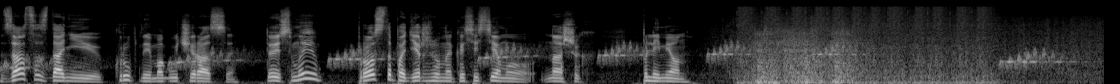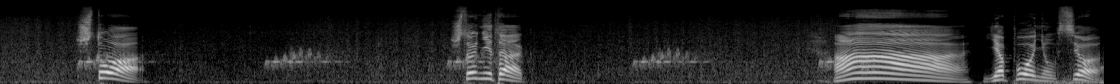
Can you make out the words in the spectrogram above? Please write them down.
за создание крупной могучей расы. То есть мы просто поддерживаем экосистему наших племен. Что? Что не так? А, -а, -а я понял, все.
